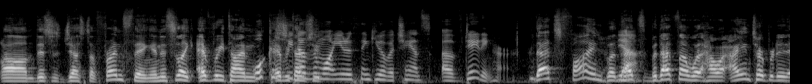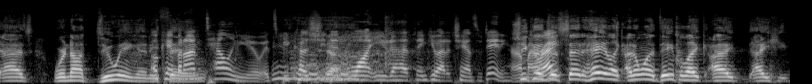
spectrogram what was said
um, "This is just a friends thing," and it's like every time, Well, because she doesn't want you to think you have a chance of dating her. That's fine, but Yeah. that's but that's not what how I, I interpret it as. We're not doing anything. Okay, but I'm telling you, it's because she didn't want you to have, think you had a chance of dating her. She Am could I have right? just said, "Hey, like I don't want to date, but like I, I, you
